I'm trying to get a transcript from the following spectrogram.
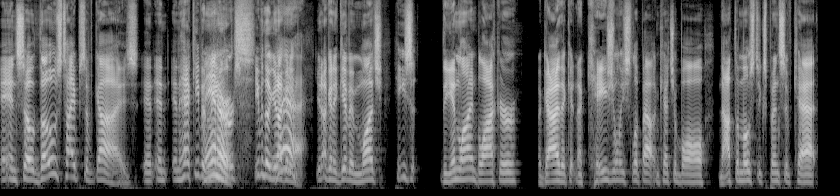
And so those types of guys, and and, and heck, even. Manhertz, even though you're not Yeah. gonna you're not gonna give him much, he's the inline blocker, a guy that can occasionally slip out and catch a ball. Not the most expensive cat,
